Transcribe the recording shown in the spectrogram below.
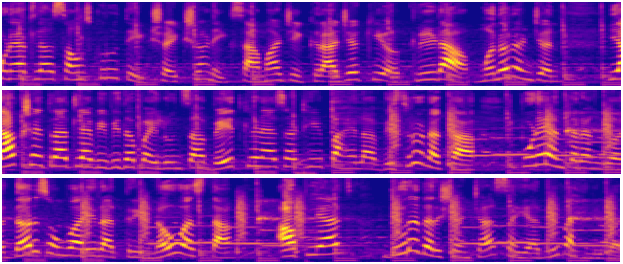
पुण्यातलं सांस्कृतिक शैक्षणिक सामाजिक राजकीय क्रीडा मनोरंजन या क्षेत्रातल्या विविध पैलूंचा वेध घेण्यासाठी पाहायला विसरू नका. पुणे अंतरंग दर सोमवारी रात्री नऊ वाजता आपल्याच दूरदर्शनच्या सह्याद्री वाहिनीवर.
